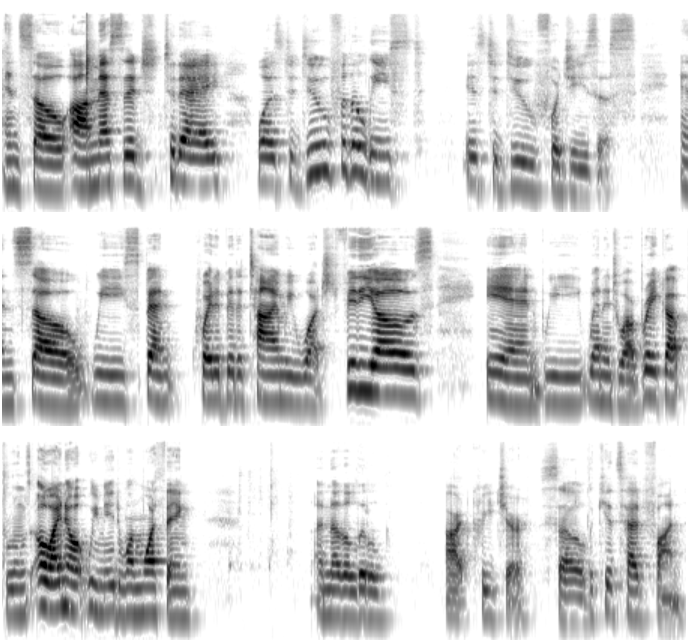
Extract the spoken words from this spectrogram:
And so our message today was to do for the least is to do for Jesus. And so we spent quite a bit of time. We watched videos and we went into our breakup rooms. Oh, I know, we made one more thing. Another little art creature. So the kids had fun.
